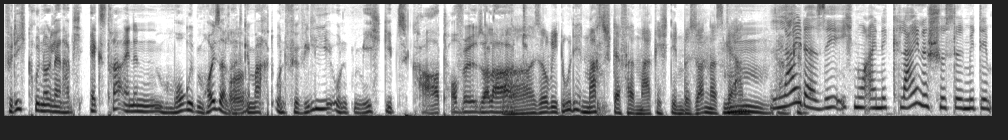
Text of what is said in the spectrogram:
Für dich, Grünäuglein, habe ich extra einen Mohrrübenheusalat gemacht und für Willi und mich gibt's Kartoffelsalat. Oh, so wie du den machst, Stefan, mag ich den besonders gern. Leider sehe ich nur eine kleine Schüssel mit dem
